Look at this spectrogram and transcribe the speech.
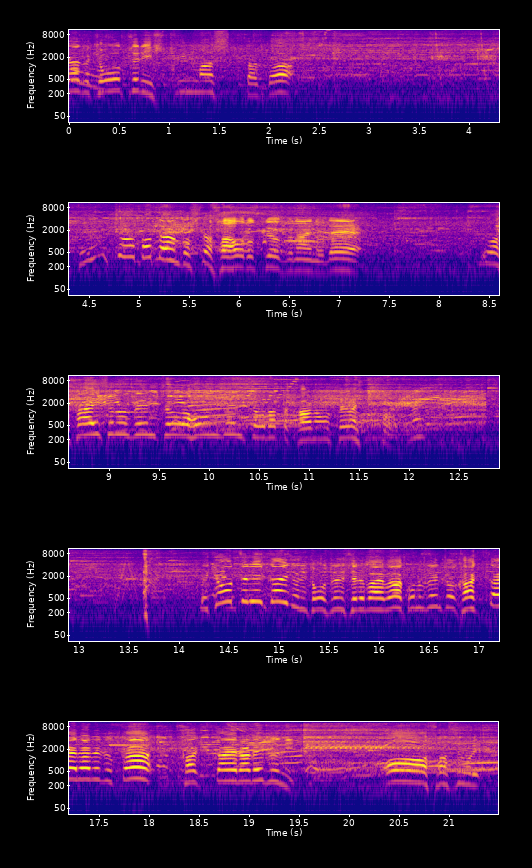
りあえず強釣り引きましたが前兆パターンとしてはさほど強くないので要は最初の前兆が本前兆だった可能性は低そうですね。で強釣り解除に当選している場合はこの前兆が書き換えられるか書き換えられずに。ああ差し盛り。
